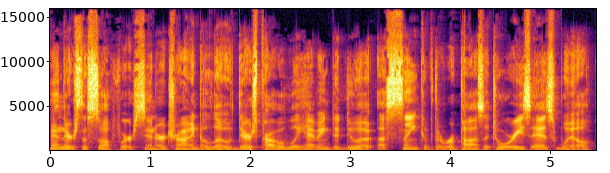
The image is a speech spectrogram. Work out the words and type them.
And there's the software center trying to load. There's probably having to do a, a, sync of the repositories as well.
